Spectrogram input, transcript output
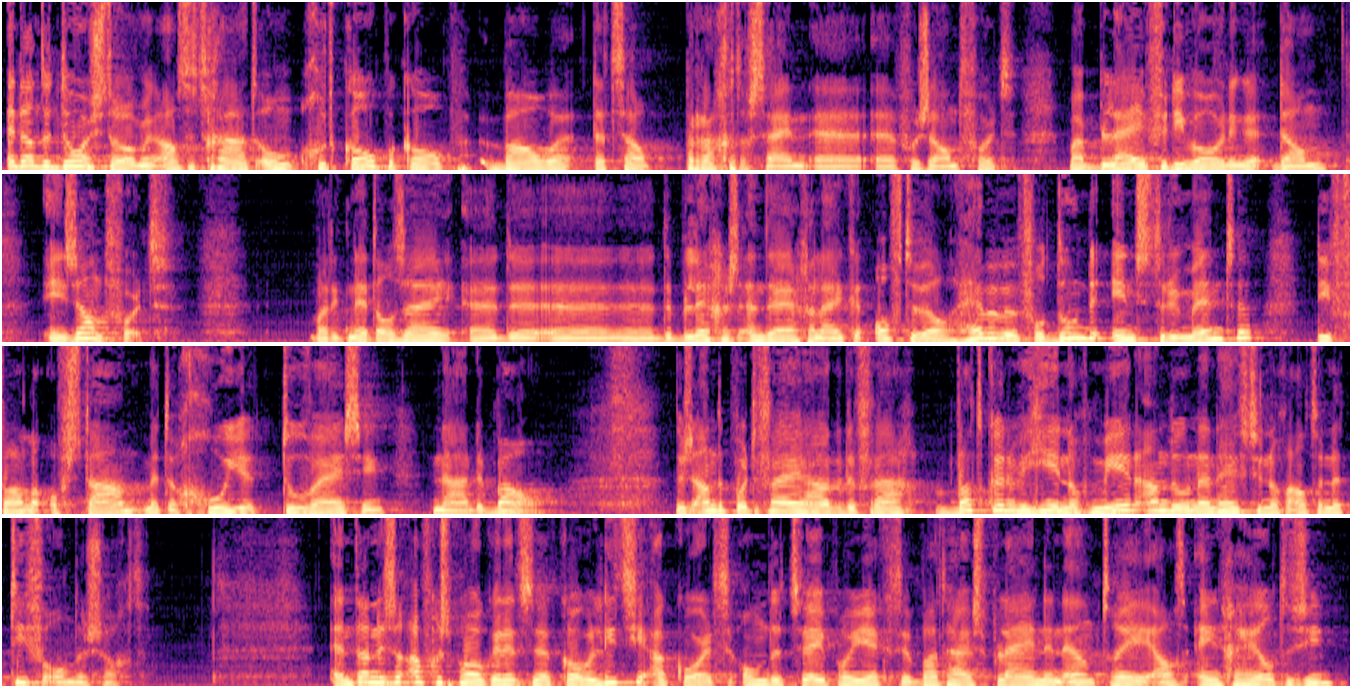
En dan de doorstroming. Als het gaat om goedkope koop, bouwen, dat zou prachtig zijn uh, uh, voor Zandvoort. Maar blijven die woningen dan in Zandvoort? Wat ik net al zei, uh, de, de beleggers en dergelijke. Oftewel, hebben we voldoende instrumenten die vallen of staan met een goede toewijzing naar de bouw? Dus aan de portefeuillehouder de vraag, wat kunnen we hier nog meer aan doen en heeft u nog alternatieven onderzocht? En dan is er afgesproken in het uh, coalitieakkoord om de twee projecten Badhuisplein en Entree als één geheel te zien.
